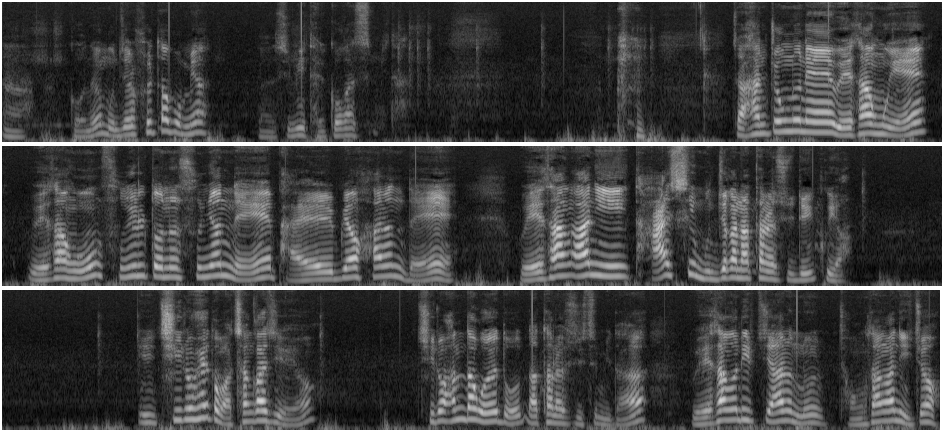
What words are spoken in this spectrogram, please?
어, 그거는 문제를 풀다 보면 연습이 될 것 같습니다. 자, 한쪽 눈의 외상 후에 외상 후 수일 또는 수년 내에 발병하는데 외상 안이 다시 문제가 나타날 수도 있고요. 이 치료해도 마찬가지예요. 치료한다고 해도 나타날 수 있습니다. 외상을 입지 않은 눈, 정상안이죠.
